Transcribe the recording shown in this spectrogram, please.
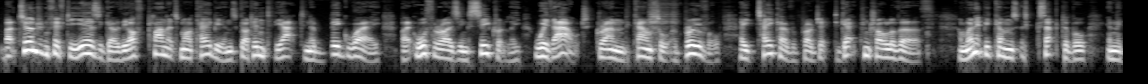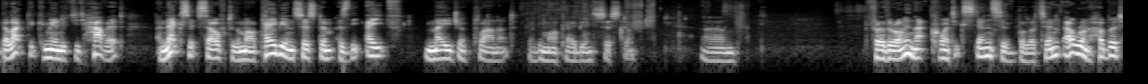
About 250 years ago, the off planet Marcabians got into the act in a big way by authorising secretly, without Grand Council approval, a takeover project to get control of Earth. And when it becomes acceptable in the galactic community to have it, annex itself to the Marcabian system as the eighth major planet of the Marcabian system. Um, Further on in that quite extensive bulletin, L. Ron Hubbard,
